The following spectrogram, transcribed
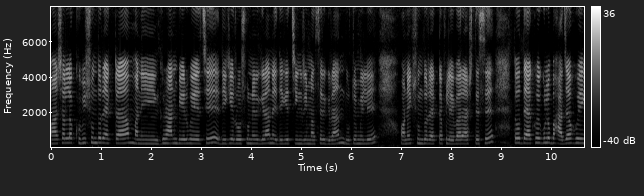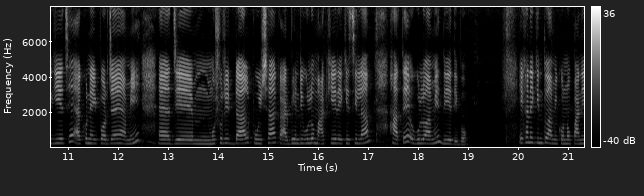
মাশাল্লাহ খুবই সুন্দর একটা মানে ঘ্রাণ বের হয়েছে। এদিকে রসুনের গ্রান এদিকে চিংড়ি মাছের গ্রান দুটো মিলে অনেক সুন্দর একটা ফ্লেভার আসতেছে। তো দেখো, এগুলো ভাজা হয়ে গিয়েছে। এখন এই পর্যায়ে আমি যে মুসুরির ডাল, পুঁই শাক আর ভেন্ডিগুলো মাখিয়ে রেখেছিলাম হাতে, ওগুলো আমি দিয়ে দিব। এখানে কিন্তু আমি কোনো পানি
